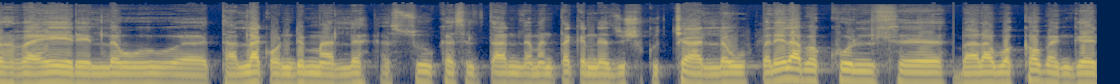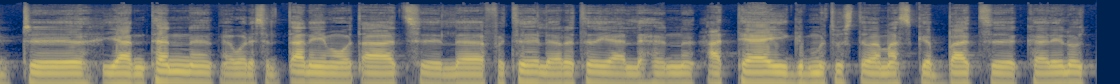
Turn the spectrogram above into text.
ርኅራሄ የሌለው ታላቅ ወንድም አለ። እሱ ከስልጣን ለመንጠቅ እንደዚሁ ሽኩቻ አለው። በሌላ በኩል ባላወካው መንገድ ያንተን ወደ ስልጣን የመውጣት ለፍትህ ለርትህ ያለህን አተያይ ግምት ውስጥ በማስገባት ከሌሎች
